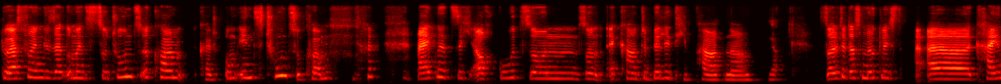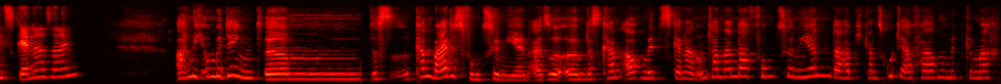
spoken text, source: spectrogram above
Du hast vorhin gesagt, um ins, zu tun zu kommen, um ins Tun zu kommen, eignet sich auch gut so ein, so ein Accountability-Partner. Ja. Sollte das möglichst äh, kein Scanner sein? Ach, nicht unbedingt. Ähm, das kann beides funktionieren. Also ähm, das kann auch mit Scannern untereinander funktionieren. Da habe ich ganz gute Erfahrungen mitgemacht.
